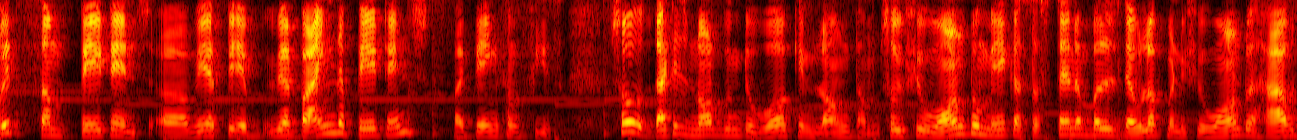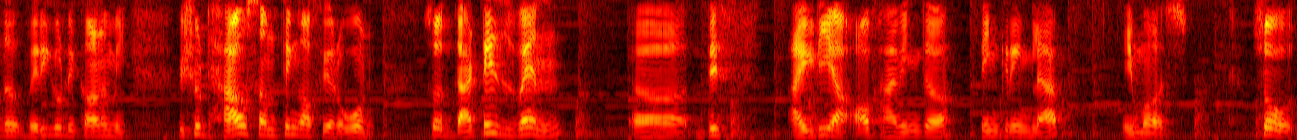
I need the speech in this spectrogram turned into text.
with some patents. Uh, we are pay, we are buying the patents by paying some fees. So that is not going to work in long term. So if you want to make a sustainable development, if you want to have the very good economy, you should have something of your own. So that is when uh, this idea of having the tinkering lab emerged. So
